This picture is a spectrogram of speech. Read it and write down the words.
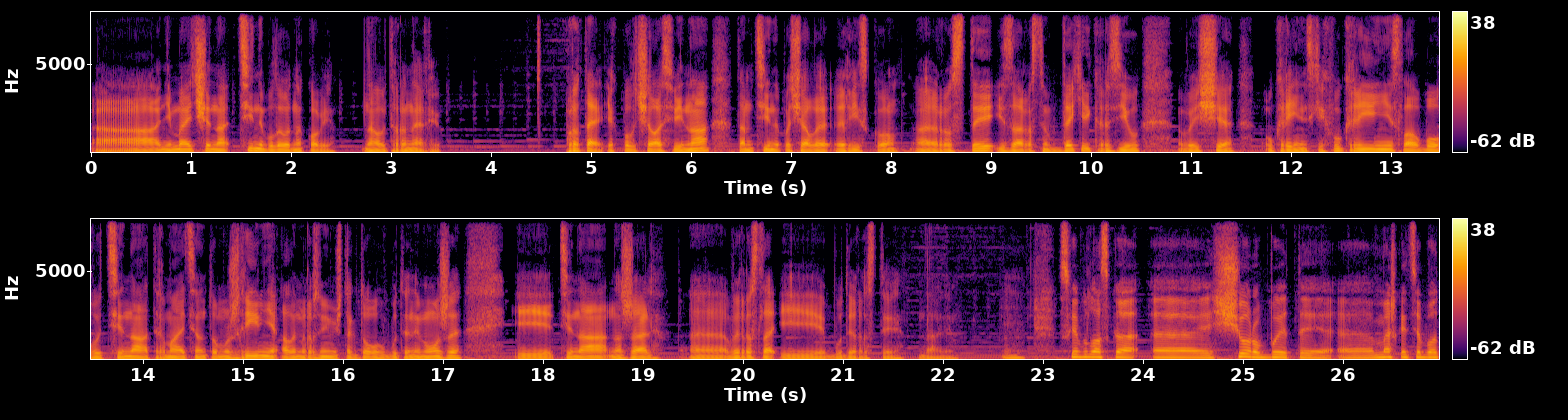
е, Німеччина ціни були однакові на електроенергію. Проте, як почалась війна, там ціни почали різко е, рости, і зараз в декілька разів вище українських. В Україні, слава Богу, ціна тримається на тому ж рівні, але ми розуміємо, що так довго бути не може. І ціна, на жаль, е, виросла і буде рости далі. Скажіть, будь ласка, е, що робити е, мешканцям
